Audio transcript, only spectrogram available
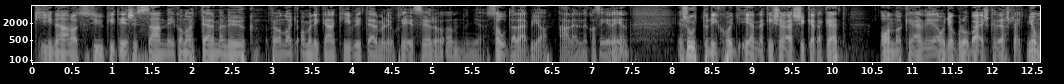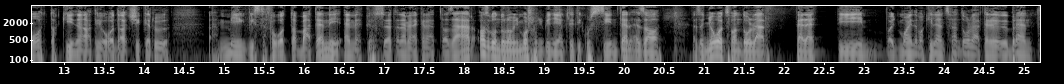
kínálat szűkítési szándék a nagy termelők, a nagy amerikán kívüli termelők részéről. Ugye Szaúd-Arábia áll ennek az élén. És úgy tűnik, hogy érnek is el sikereket, annak ellenére, hogy a globális kereslet nyomott, a kínálati oldalt sikerül még visszafogottabbá tenni, ennek köszönhetően emelkedett az ár. Azt gondolom, hogy most mondjuk egy ilyen kritikus szinten ez a, ez a 80 dollár felett feletti, vagy majdnem a 90 dollárt elő Brent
